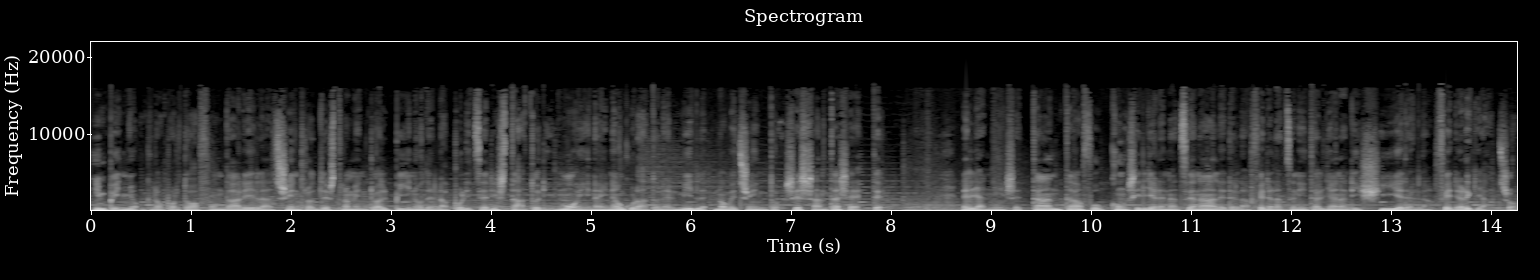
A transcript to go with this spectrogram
impegno che lo portò a fondare il centro addestramento alpino della Polizia di Stato di Moena inaugurato nel 1967. Negli anni 70 fu consigliere nazionale della Federazione Italiana di Sci e della Federghiaccio.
